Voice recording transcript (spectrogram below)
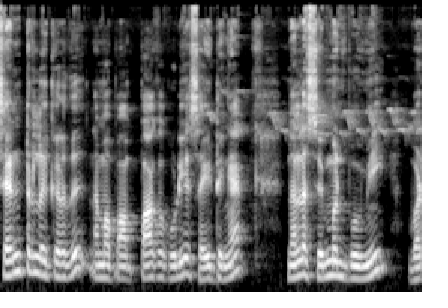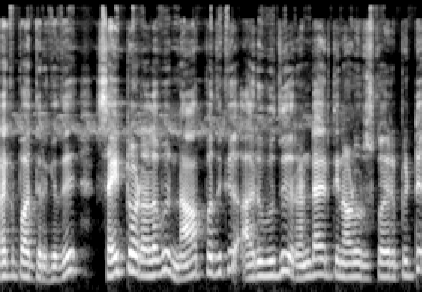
சென்டரில் இருக்கிறது நம்ம பா பார்க்கக்கூடிய சைட்டுங்க. நல்ல செம்மண் பூமி வடக்கு பார்த்து இருக்குது. சைட்டோட அளவு நாற்பதுக்கு அறுபது ரெண்டாயிரத்தி நானூறு ஸ்கொயர் ஃபீட்டு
